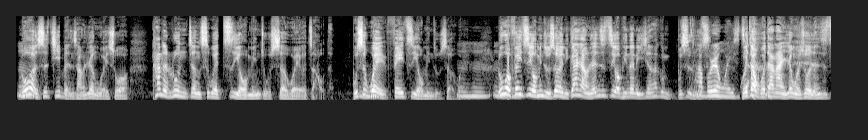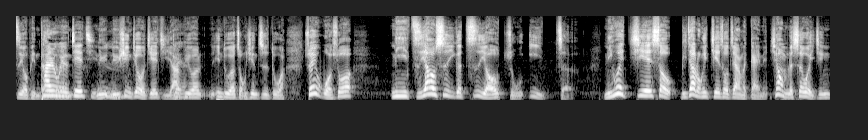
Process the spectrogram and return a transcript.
罗尔斯基本上认为说他的论证是为自由民主社会而找的。不是为非自由民主社会。如果非自由民主社会，你刚才讲人是自由平等理性，他根本不是。他不认为。回到国家那里，认为说人是自由平等。他认为有阶级，女女性就有阶级啊。比如说印度有种姓制度啊。所以我说，你只要是一个自由主义者，你会接受比较容易接受这样的概念。像我们的社会已经。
